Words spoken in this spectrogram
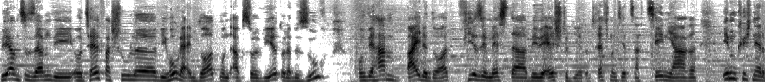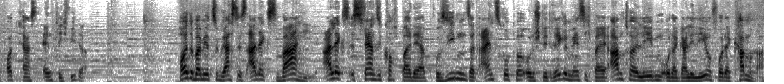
Wir haben zusammen die Hotelfachschule Vihoga in Dortmund absolviert oder besucht und wir haben beide dort vier Semester BWL studiert und treffen uns jetzt nach zehn Jahren im Küchenherde Podcast endlich wieder. Heute bei mir zu Gast ist Alex Wahi. Alex ist Fernsehkoch bei der Pro7 Sat1 Gruppe und steht regelmäßig bei Abenteuerleben oder Galileo vor der Kamera.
